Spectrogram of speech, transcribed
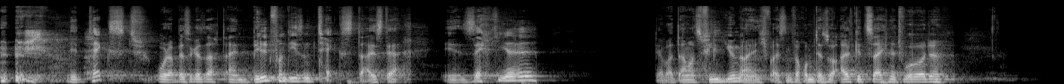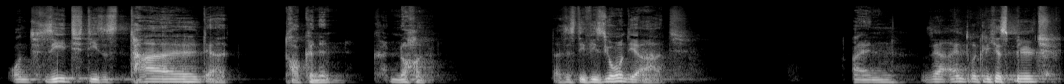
den Text oder besser gesagt ein Bild von diesem Text. Da ist der Ezechiel, der war damals viel jünger, ich weiß nicht, warum der so alt gezeichnet wurde, und sieht dieses Tal der trockenen Knochen. Das ist die Vision, die er hat. Ein sehr eindrückliches Bild.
